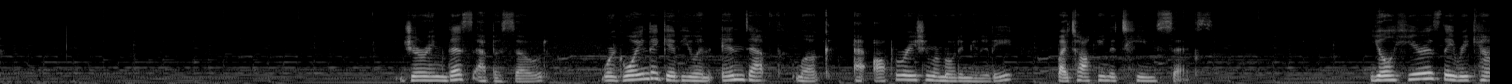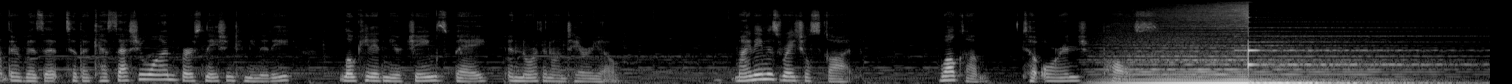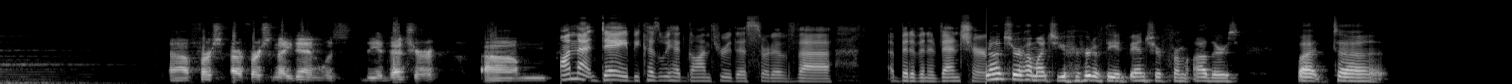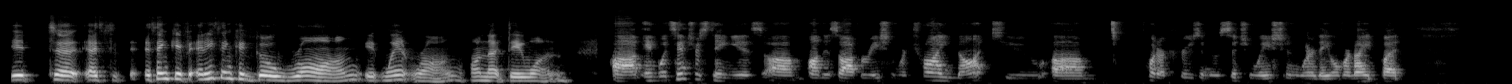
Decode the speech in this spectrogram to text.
During this episode, we're going to give you an in depth look at Operation Remote Immunity by talking to Team 6. You'll hear as they recount their visit to the Kashechewan First Nation community located near James Bay in Northern Ontario. My name is Rachel Scott. Welcome to Ornge Pulse. Uh, first our first night in was the adventure. Um, On that day, because we had gone through this sort of uh, a bit of an adventure. I'm not sure how much you heard of the adventure from others, but uh, it uh, I, th- I think if anything could go wrong, it went wrong on that day one. Um, and what's interesting is um, on this operation, we're trying not to um, put our crews into a situation where they overnight, but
